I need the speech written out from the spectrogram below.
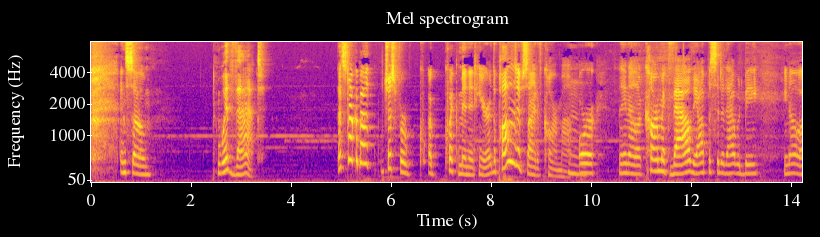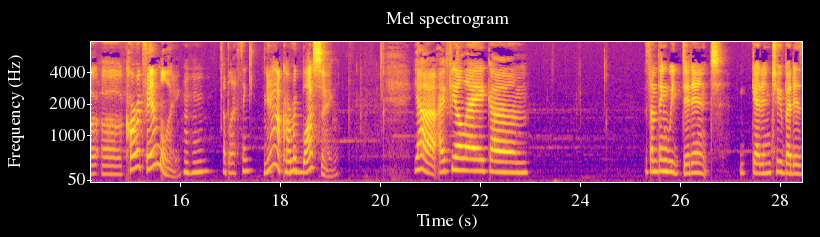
And so, with that, let's talk about just for a quick minute here the positive side of karma, or you know, a karmic vow. The opposite of that would be, you know, a, a karmic family. Mm-hmm. A blessing. Yeah, a karmic blessing. Yeah, I feel like um, something we didn't get into, but is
